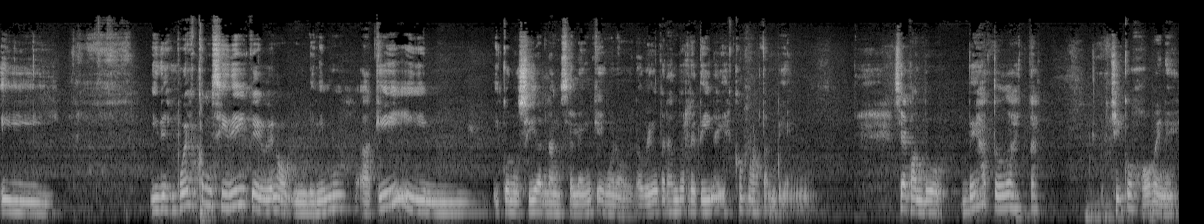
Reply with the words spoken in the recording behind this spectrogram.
Y, y después coincidí que, bueno, vinimos aquí y, y conocí a Lancelén, que, bueno, lo veo operando retina y es como también... O sea, cuando ves a todos estos chicos jóvenes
